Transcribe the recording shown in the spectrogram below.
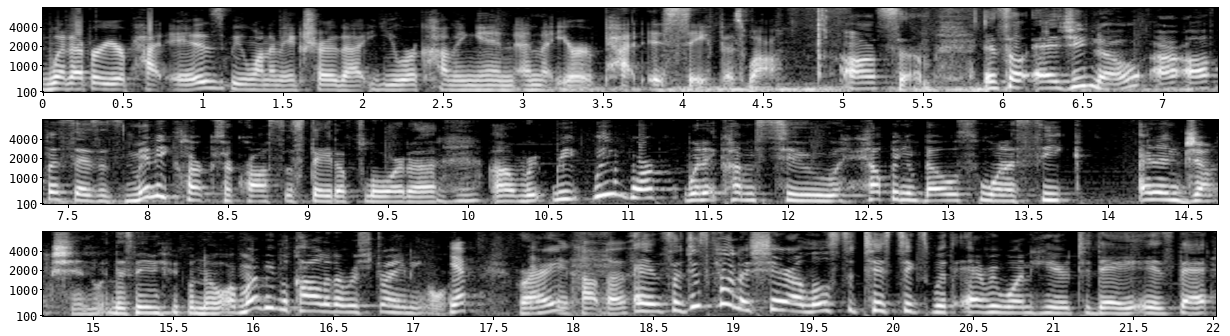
whatever your pet is, we want to make sure that you are coming in and that your pet is safe as well. Awesome. And so, as you know, our office has as many clerks across the state of Florida. Mm-hmm. Um, we, we work when it comes to helping those who want to seek an injunction, as many people know, or many people call it a restraining order. Yep. Right? They call both. And so just kind of share a little statistics with everyone here today is that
